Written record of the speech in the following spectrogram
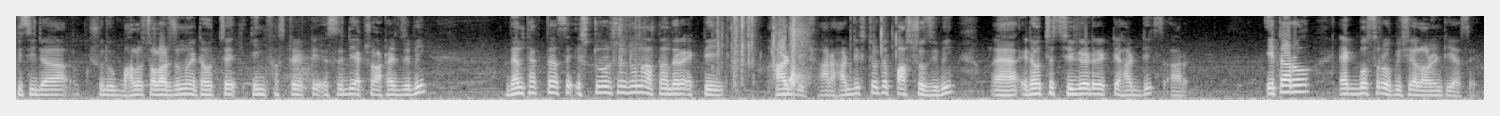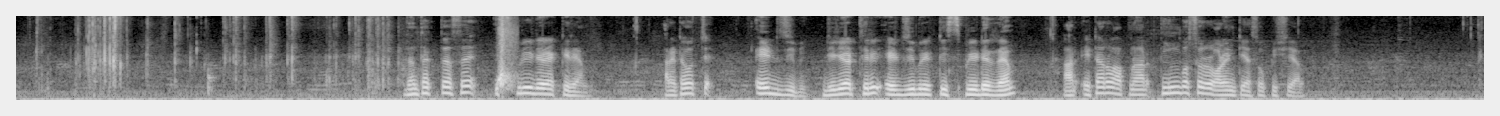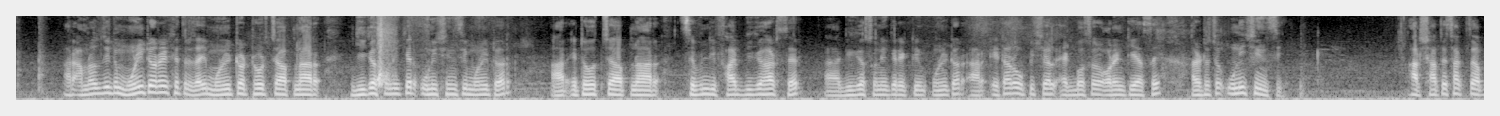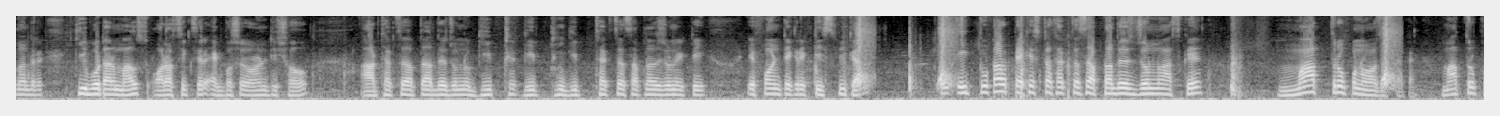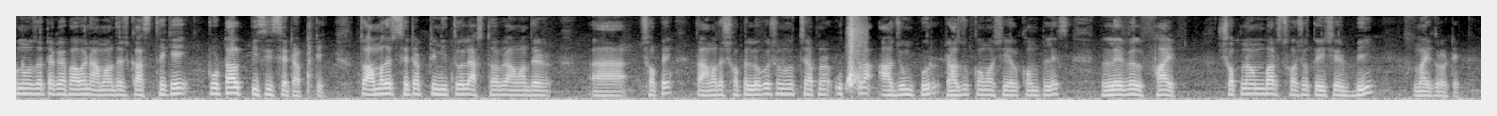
পিসিটা শুধু ভালো চলার জন্য, এটা হচ্ছে কিনফাস্টের একটি এসএসডি একশো আঠাশ জিবি দেন থাকতে আছে স্টোরেজের জন্য আপনাদের একটি হার্ড ডিস্ক, আর হার্ড ডিস্কটা হচ্ছে পাঁচশো জিবি। এটা হচ্ছে সিগারেটের একটি হার্ড ডিস্ক, আর এটারও এক বছর অফিসিয়াল ওয়ারেন্টি আছে। দেন থাকতে আছে স্পিরিডের একটি র্যাম, আর এটা হচ্ছে eight GB DDR three eight জিবির একটি স্পিরিডের র্যাম, আর এটারও আপনার তিন বছরের ওয়ারেন্টি আছে অফিসিয়াল আর আমরা যদি মনিটরের ক্ষেত্রে যাই, মনিটরটা হচ্ছে আপনার গিগাসনিকের উনিশ ইঞ্চি মনিটর আর এটা হচ্ছে আপনার সেভেন্টি ফাইভ গিগাহার্সের গিগাসনিকের একটি মনিটর আর এটারও অফিসিয়াল এক বছর ওয়ারেন্টি আছে, আর এটা হচ্ছে উনিশ ইঞ্চি আর সাথে থাকছে আপনাদের কিবোর্ড আর মাউস অরা সিক্সের এক বছর ওয়ারেন্টি সহ। আর থাকছে আপনাদের জন্য গিফট গিফট গিফট থাকছে আপনাদের জন্য একটি এফ ওয়ান টেকের একটি স্পিকার তো এই টোটাল প্যাকেজটা থাকতেছে আপনাদের জন্য আজকে মাত্র পনেরো হাজার টাকায়। মাত্র পনেরো হাজার টাকায় পাবেন আমাদের কাছ থেকে টোটাল পিসি সেট আপটি তো আমাদের সেট আপটি নিতে হলে আসতে হবে আমাদের শপে তো আমাদের শপের লোকেশন হচ্ছে আপনার Uttara Azampur Raju commercial complex level five shop number ছশো তেইশের বি মাইক্রোটেক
